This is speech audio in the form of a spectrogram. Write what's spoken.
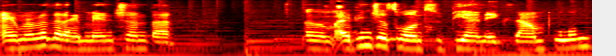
i remember that i mentioned that um, i didn't just want to be an example.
